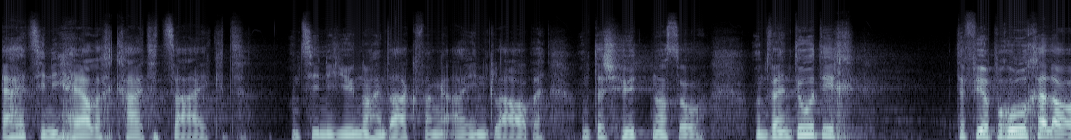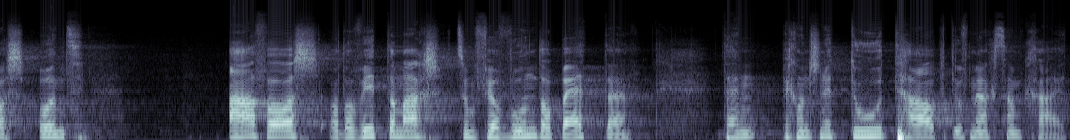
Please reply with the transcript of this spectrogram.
er hat seine Herrlichkeit gezeigt und seine Jünger haben angefangen an ihn zu glauben. Und das ist heute noch so. Und wenn du dich dafür brauchen lässt und anfängst oder weitermachst, zum für Wunder zu beten, dann bekommst nicht du die Hauptaufmerksamkeit,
